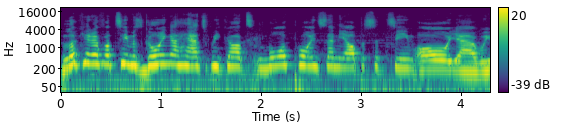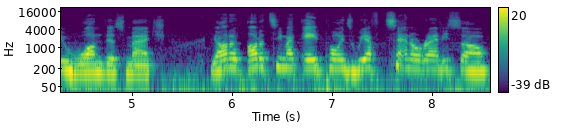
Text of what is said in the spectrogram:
looking at our team is going ahead. We got more points than the opposite team. Oh, yeah, we won this match. The other, other team had 8 points. We have 10 already, so...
